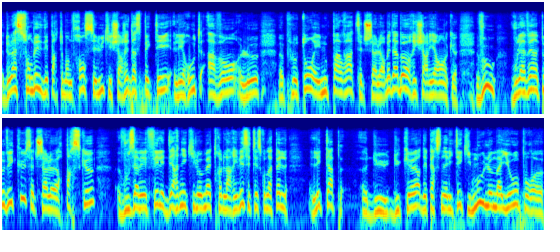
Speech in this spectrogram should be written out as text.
de l'Assemblée des départements de France. C'est lui qui est chargé d'inspecter les routes avant le euh, peloton et il nous parlera de cette chaleur. Mais d'abord, Richard Virenque, vous, vous l'avez un peu vécu cette chaleur parce que vous avez fait les derniers kilomètres de l'arrivée. C'était ce qu'on appelle l'étape euh, du, du cœur, des personnalités qui mouillent le maillot pour, euh,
